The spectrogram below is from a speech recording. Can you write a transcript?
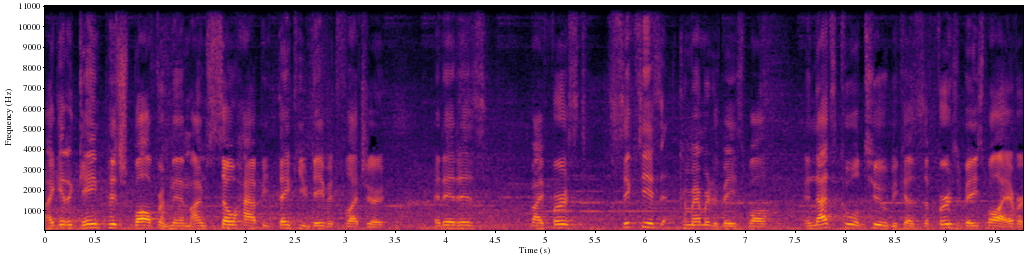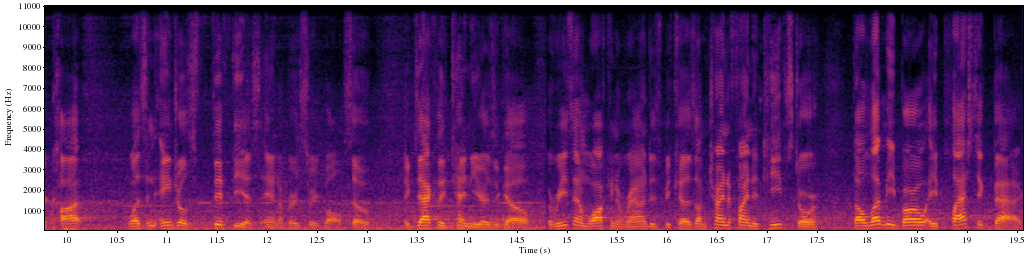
I get a game pitch ball from him. I'm so happy. Thank you, David Fletcher. And it is my first 60th commemorative baseball. And that's cool too because the first baseball I ever caught was an Angels 50th anniversary ball. So exactly 10 years ago. The reason I'm walking around is because I'm trying to find a team store that'll let me borrow a plastic bag.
